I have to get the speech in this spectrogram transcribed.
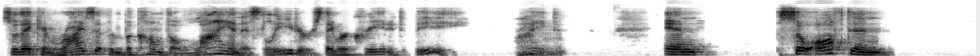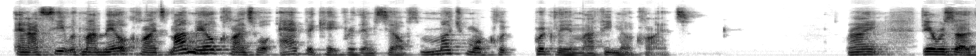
so they can rise up and become the lioness leaders they were created to be, right? Mm-hmm. And so often and I see it with my male clients. My male clients will advocate for themselves much more quickly than my female clients. Right? There was an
